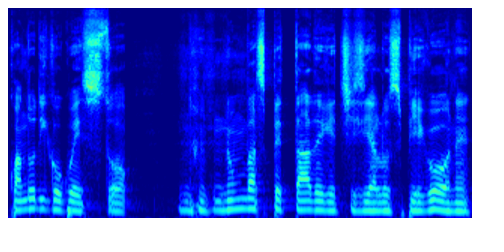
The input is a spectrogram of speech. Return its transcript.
quando dico questo non vi aspettate che ci sia lo spiegone,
